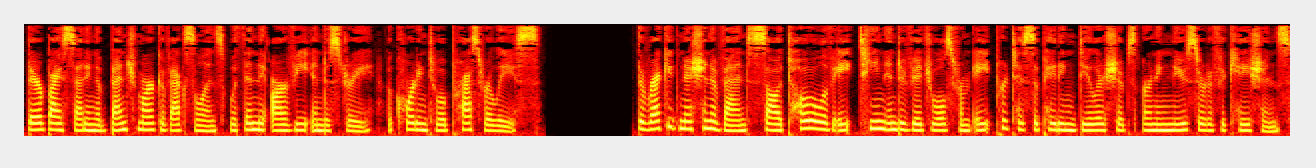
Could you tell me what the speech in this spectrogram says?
thereby setting a benchmark of excellence within the RV industry, according to a press release. The recognition event saw a total of 18 individuals from eight participating dealerships earning new certifications,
